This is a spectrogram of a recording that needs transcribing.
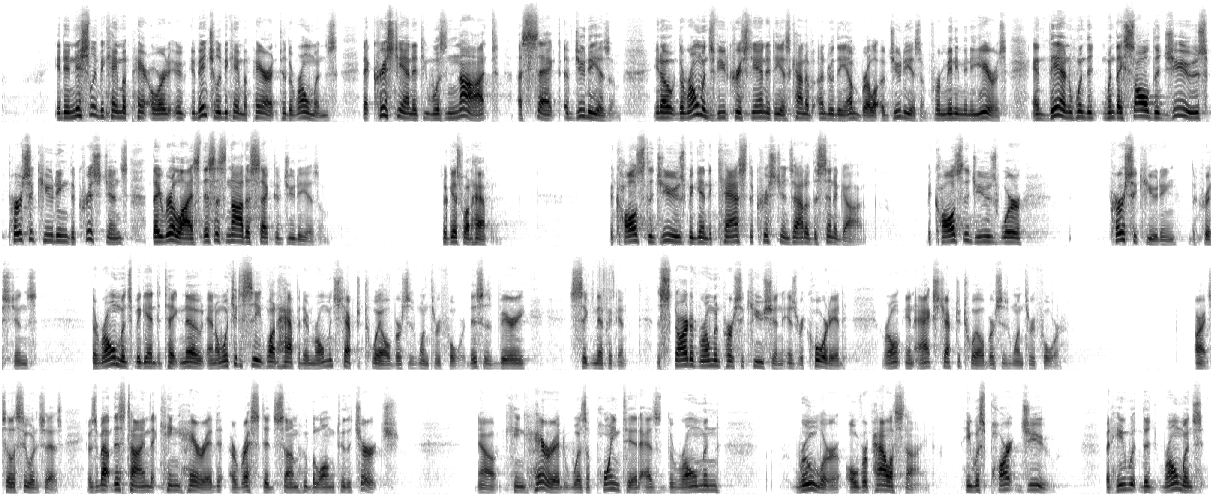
it initially became apparent, or it eventually became apparent to the Romans that Christianity was not a sect of Judaism. You know, the Romans viewed Christianity as kind of under the umbrella of Judaism for many, many years. And then when, the, when they saw the Jews persecuting the Christians, they realized this is not a sect of Judaism. So, guess what happened? Because the Jews began to cast the Christians out of the synagogue, because the Jews were persecuting the Christians, the Romans began to take note. And I want you to see what happened in Romans chapter 12, verses 1 through 4. This is very significant. The start of Roman persecution is recorded in Acts chapter 12, verses 1 through 4. All right, so let's see what it says. It was about this time that King Herod arrested some who belonged to the church. Now, King Herod was appointed as the Roman ruler over Palestine. He was part Jew, but he the Romans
